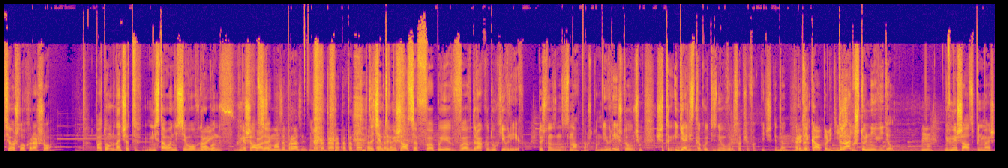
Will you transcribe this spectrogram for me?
все шло хорошо. Потом, значит, ни с того ни с сего вдруг Ай, он вмешался... Та-та-та-та-та-та-та-та. Зачем-то вмешался в, в, в драку двух евреев. То есть он знал, там, что он еврей, что, в общем, идеалист какой-то из него вырос вообще фактически. Да? Радикал Да- политический. Драк, что ли, не видел? Ну, Вмешался, понимаешь.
